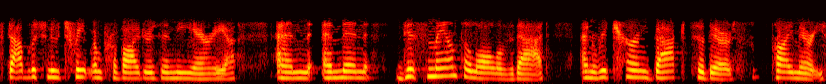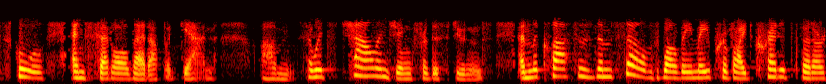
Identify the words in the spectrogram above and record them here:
establish new treatment providers in the area, and, and then dismantle all of that and return back to their primary school and set all that up again. Um, so it's challenging for the students. And the classes themselves, while they may provide credits that are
